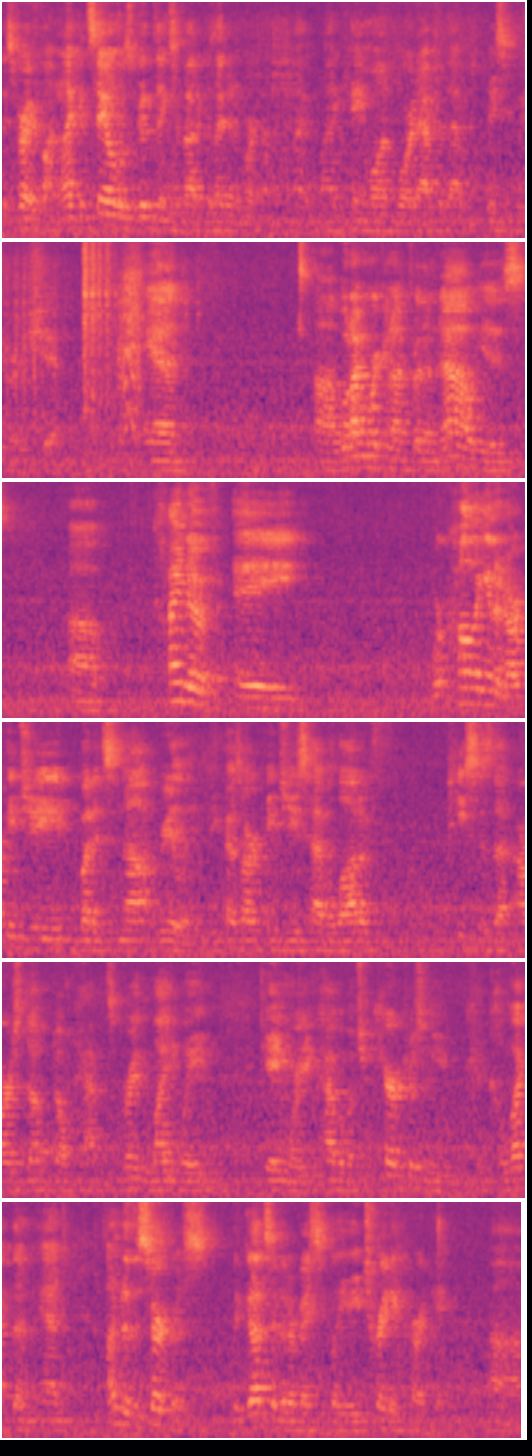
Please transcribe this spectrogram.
it's very fun. And I can say all those good things about it because I didn't work on it. I, I came on board after that was basically already shipped. And uh, what I'm working on for them now is uh, kind of a, we're calling it an RPG, but it's not really, because RPGs have a lot of pieces that ours don't, don't have. It's a very lightweight game where you have a bunch of characters and you can collect them, and under the surface, the guts of it are basically a trading card game. Uh,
